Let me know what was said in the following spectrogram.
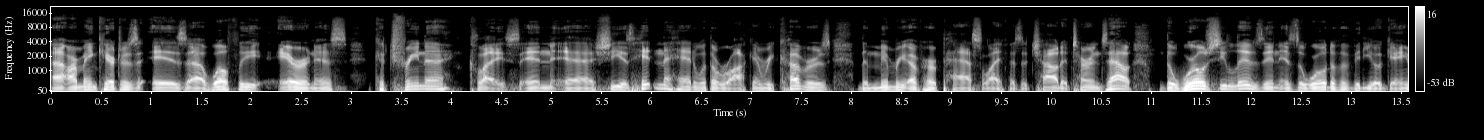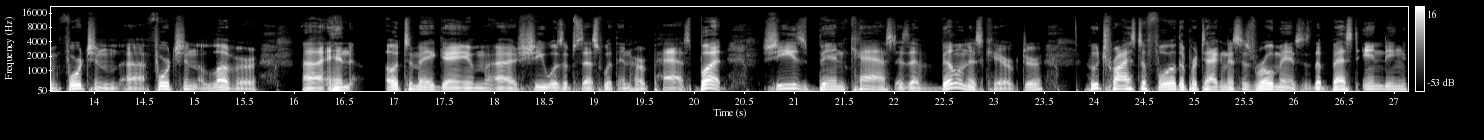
Uh, our main character is, uh, wealthy Aranus, Katrina Claes, and uh, she is hit in the head with a rock and recovers the memory of her past life as a child. It turns out the world she lives in is the world of a video game, Fortune uh, Fortune Lover, uh, and Otome game uh, she was obsessed with in her past, but she's been cast as a villainous character who tries to foil the protagonist's romances. The best ending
